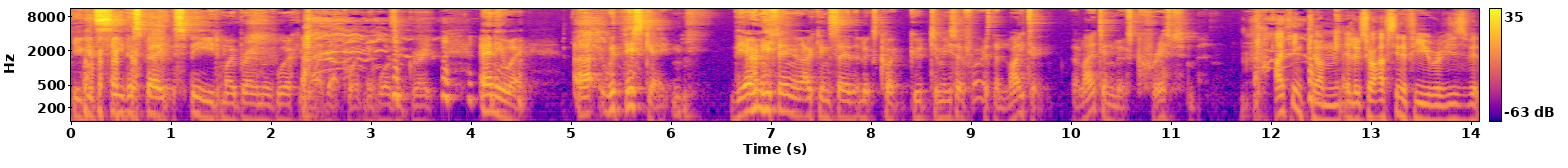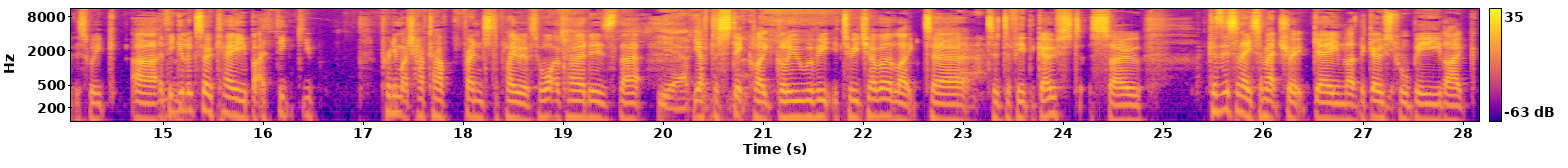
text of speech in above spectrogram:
You could see the spa- speed my brain was working at at that point, and it wasn't great. Anyway, uh, with this game, the only thing I can say that looks quite good to me so far is the lighting. The lighting looks crisp, man. I think um, it looks right. I've seen a few reviews of it this week. Uh, I think it looks okay, but I think you pretty much have to have friends to play with. So what I've heard is that Yeah, you have to stick like glue with e- to each other, like to to defeat the ghost. So because it's an asymmetric game, like the ghost will be like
